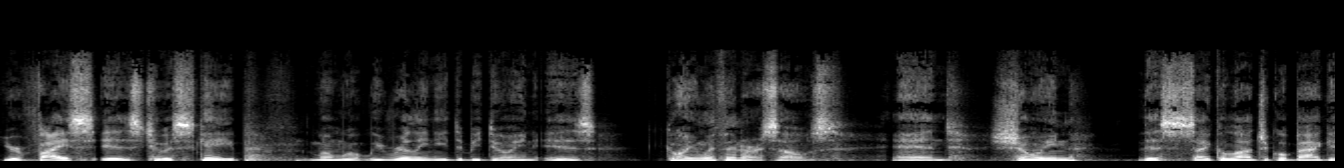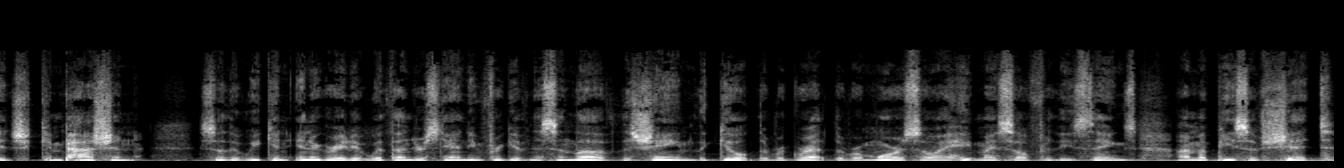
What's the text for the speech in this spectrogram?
your vice is to escape. When what we really need to be doing is going within ourselves and showing this psychological baggage compassion so that we can integrate it with understanding forgiveness and love the shame the guilt the regret the remorse. Oh i hate myself for these things. I'm a piece of shit.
